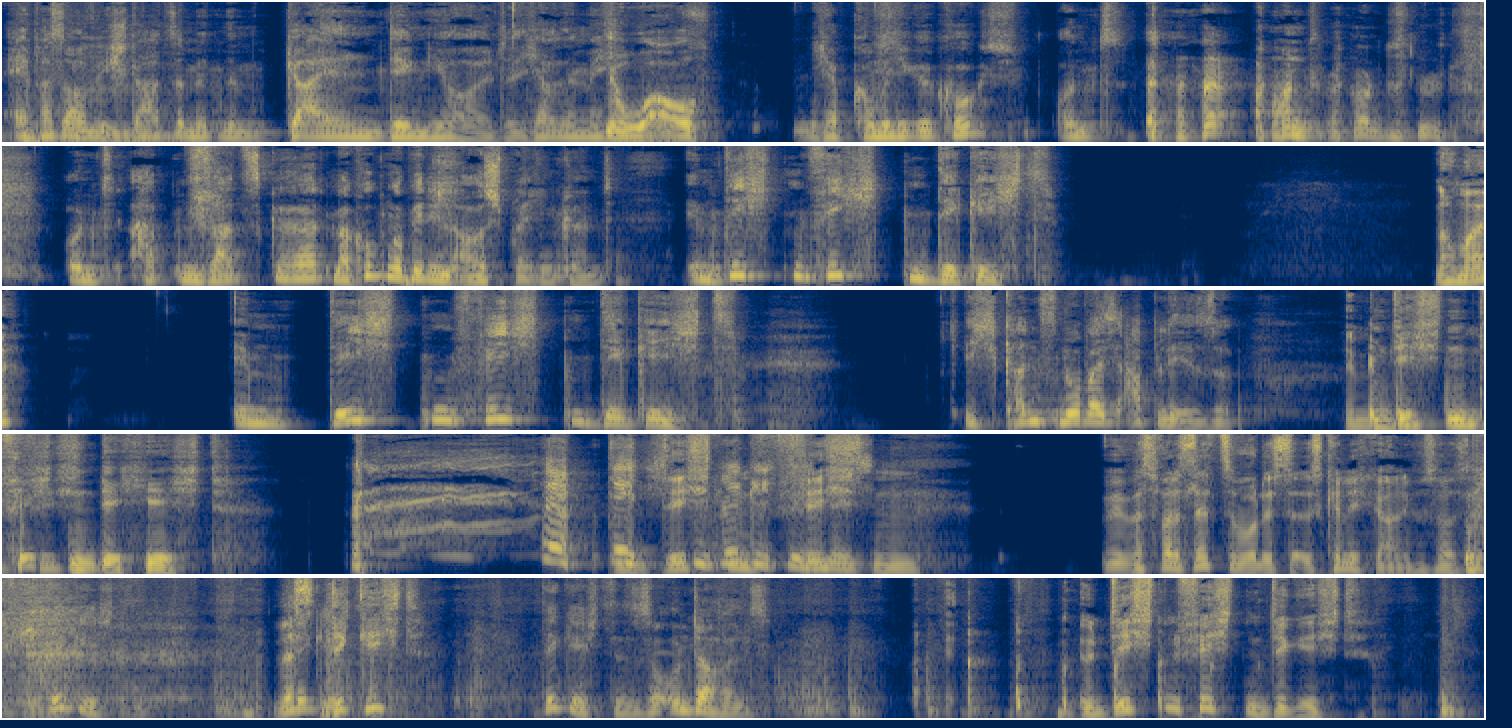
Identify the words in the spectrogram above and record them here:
Ey, pass auf, ich starte mit einem geilen Ding hier heute. Ich habe nämlich, Oh, wow. ich habe Comedy geguckt und und und, und habe einen Satz gehört. Mal gucken, ob ihr den aussprechen könnt. Im dichten Fichtendickicht. Nochmal? Im dichten Fichtendickicht. Ich kann es nur, weil ich ablese. Im dichten Fichtendickicht. Im dichten nicht. Fichten. Was war das letzte Wort? Das, das kenne ich gar nicht. Was war das letzte Wort? Dickicht. Was? Dickicht. Dickicht? Dickicht, das ist so Unterholz. Im dichten Fichtendickicht.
